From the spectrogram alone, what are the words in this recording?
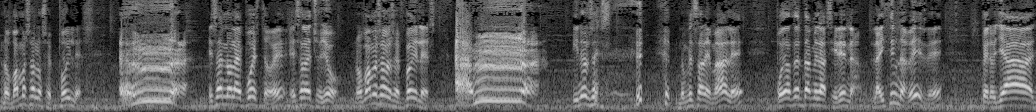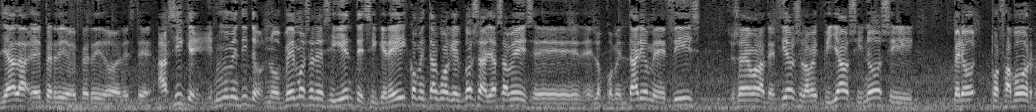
Nos vamos a los spoilers. Esa no la he puesto, ¿eh? Esa la he hecho yo. Nos vamos a los spoilers. Y no sé, no me sale mal, ¿eh? Puedo hacer también la sirena. La hice una vez, ¿eh? Pero ya, ya la he perdido, he perdido el este. Así que en un momentito nos vemos en el siguiente. Si queréis comentar cualquier cosa, ya sabéis, eh, en los comentarios me decís si os ha llamado la atención, si lo habéis pillado, si no, si. Pero por favor,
